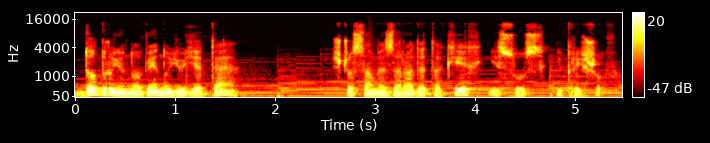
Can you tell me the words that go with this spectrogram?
Доброю новиною є те, що саме заради таких Ісус і прийшов.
